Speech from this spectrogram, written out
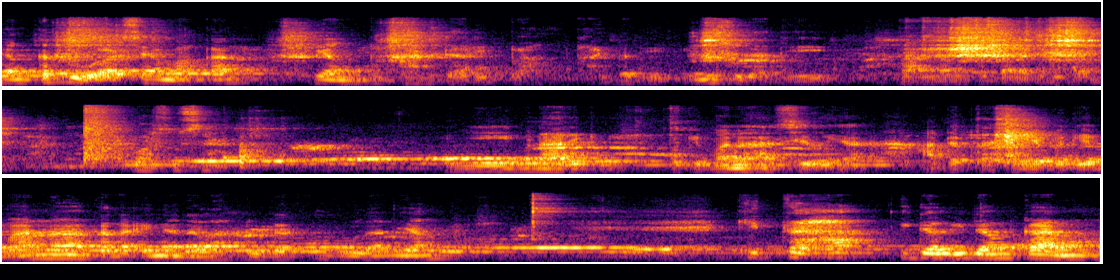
yang kedua saya makan yang bukan dari Bangka. Jadi ini sudah ditanam kepada di Bangka. Wah susah. Ini menarik nih. Bagaimana hasilnya? Adaptasinya bagaimana? Karena ini adalah durian unggulan yang kita idam-idamkan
